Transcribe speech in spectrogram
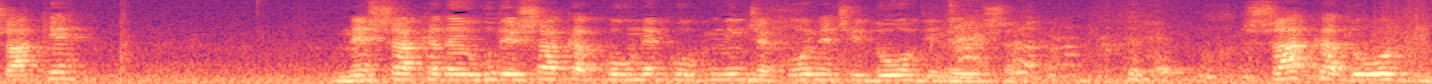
šake, ne šaka da ju bude šaka ko u nekog ninja kornjača do ovdje da je šaka. Šaka do ovdje.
